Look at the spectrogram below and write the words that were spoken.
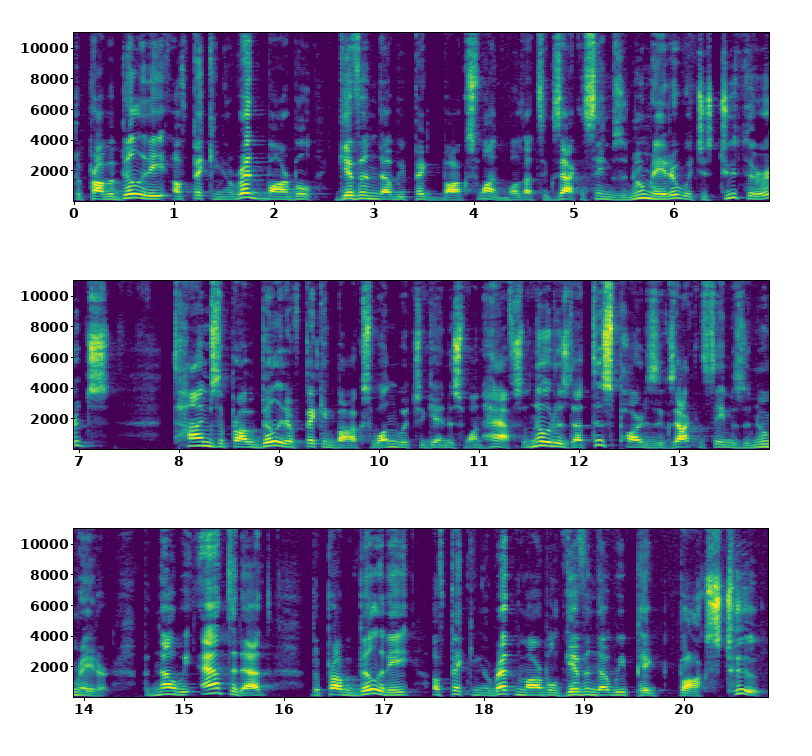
the probability of picking a red marble given that we picked box 1. Well, that's exactly the same as the numerator, which is 2 thirds times the probability of picking box 1, which again is 1 half. So notice that this part is exactly the same as the numerator. But now we add to that the probability of picking a red marble given that we picked box 2.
